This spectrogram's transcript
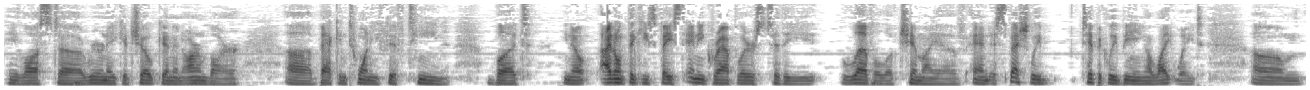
He lost, uh, rear naked choke and an armbar, uh, back in 2015. But, you know, I don't think he's faced any grapplers to the level of Chimaev and especially typically being a lightweight. Um,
